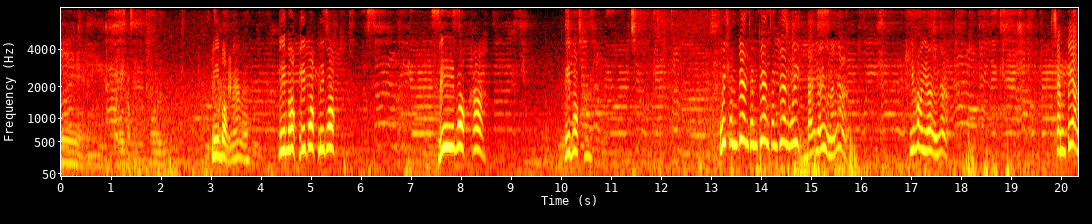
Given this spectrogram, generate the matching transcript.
นี่รีบอกแน่เลย รีบอกรีบอกรีบอกรีบอกค่ะรีบอกค่ะ อุ้ยแชมเปี้ยนแชมเปี้ยนแชมเปี้ยนอุ้ยแบงค์เยอะอยู่นะเนี่ยยี่ห้อเยอะอยู่เนี่ยแชมเปี้ยน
